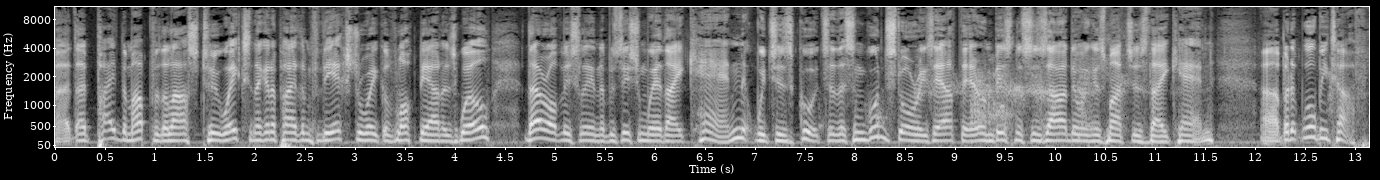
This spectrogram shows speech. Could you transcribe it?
Uh, they paid them up for the last two weeks, and they're going to pay them for the extra week of lockdown as well. They're obviously in a position where they can, which is good. So there's some good stories out there, and businesses are doing as much as they can, uh, but it will be tough.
